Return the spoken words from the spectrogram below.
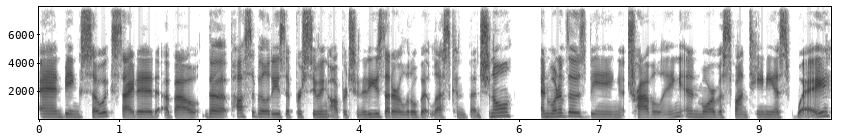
and being so excited about the possibilities of pursuing opportunities that are a little bit less conventional. And one of those being traveling in more of a spontaneous way.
